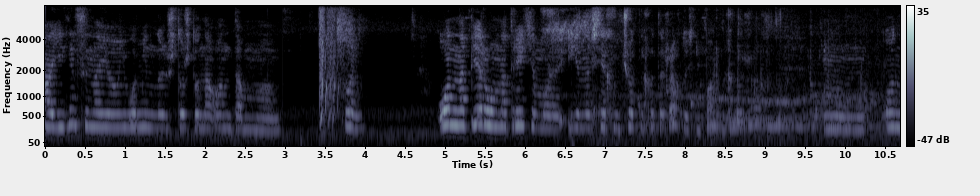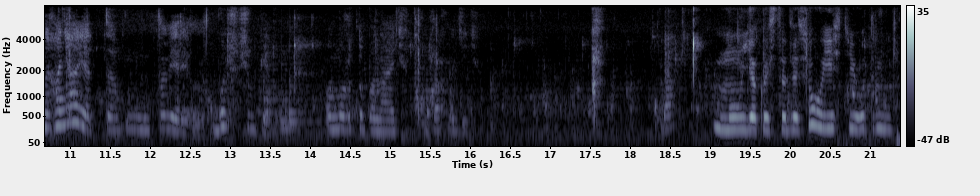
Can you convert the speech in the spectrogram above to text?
Только единственное у него минус то, что на, он там э, Сонь. Он на первом, на третьем э, и на всех нечетных этажах, то есть не парных этажах. м, Он гоняет, э, м, поверь, больше, чем первый. Он может тупо на этих этажах водить. Да? Ну, якось це для цього є його тринкет.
